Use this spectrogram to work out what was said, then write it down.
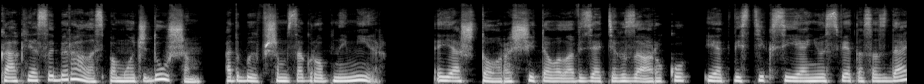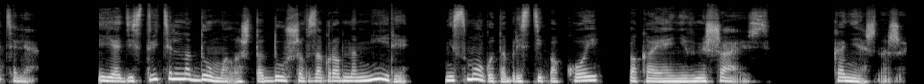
Как я собиралась помочь душам, отбывшим загробный мир? Я что, рассчитывала взять их за руку и отвести к сиянию света Создателя? я действительно думала, что души в загробном мире не смогут обрести покой, пока я не вмешаюсь. Конечно же,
